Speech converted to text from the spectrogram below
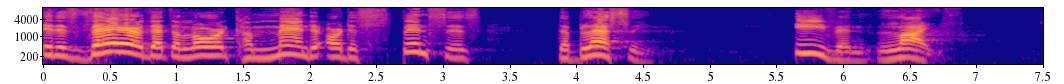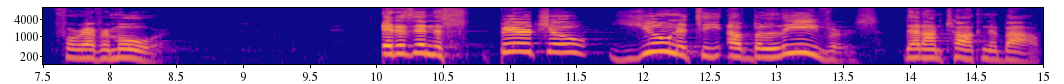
It is there that the Lord commanded or dispenses the blessing, even life forevermore. It is in the spiritual unity of believers that I'm talking about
